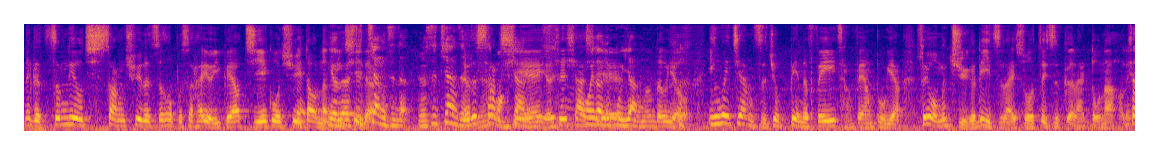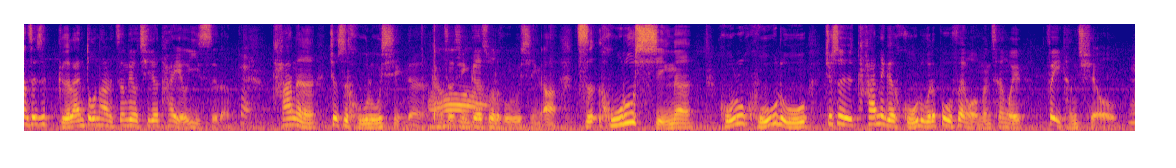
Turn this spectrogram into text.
那个蒸馏上去了之后，不是还有一个要接过去到冷凝器的？有的是这样子的，有的是这样子，有的上斜，有些下斜，味道就不一样，都有。因为这样子就变得非常非常不一样。所以我们举个例子来说，这支格兰多纳好了，像这支格兰多纳的蒸馏器就太有意思了。对。它呢，就是葫芦形的，刚哲青哥说的葫芦形啊，此葫芦形呢，葫芦葫芦就是它那个葫芦的部分，我们称为沸腾球。嗯，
